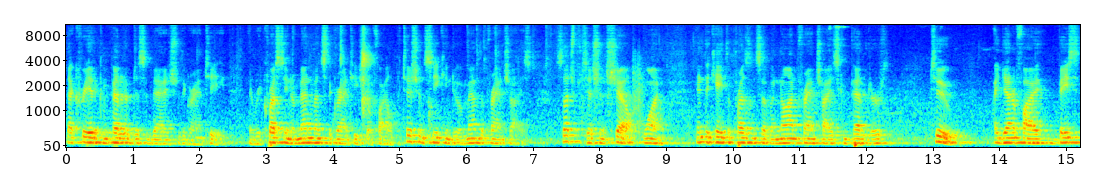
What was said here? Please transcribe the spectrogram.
that create a competitive disadvantage to the grantee. In requesting amendments, the grantee shall file a petition seeking to amend the franchise. Such petitions shall, one, indicate the presence of a non-franchise competitor. Two, identify base,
